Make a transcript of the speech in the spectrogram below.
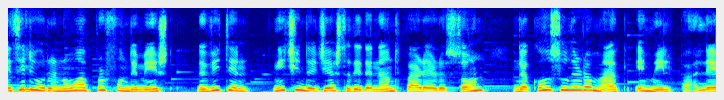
i cili u rrënua përfundimisht në vitin njëqind e gjashtëdhjetë e nëntë para erës sonë nga konsulli romak Emil Pali.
